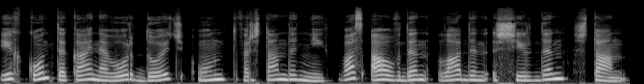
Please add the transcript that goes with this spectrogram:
Ich konnte kein Wort Deutsch und verstand nicht, was auf den Ladenschildern stand.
